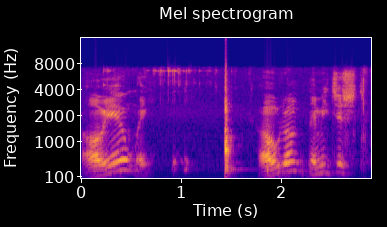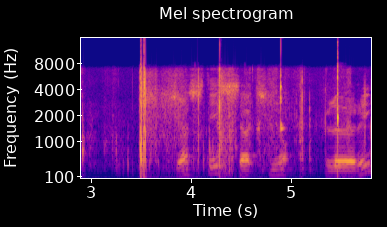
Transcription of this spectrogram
are here, aren't we? Hold on, let me just adjust this so it's not blurry.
